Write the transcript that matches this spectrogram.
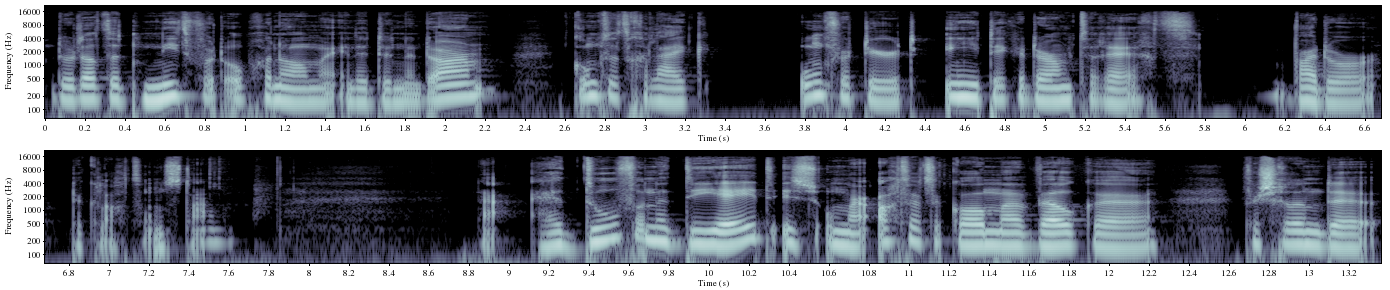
doordat het niet wordt opgenomen in de dunne darm, komt het gelijk onverteerd in je dikke darm terecht, waardoor de klachten ontstaan. Nou, het doel van het dieet is om erachter te komen welke verschillende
